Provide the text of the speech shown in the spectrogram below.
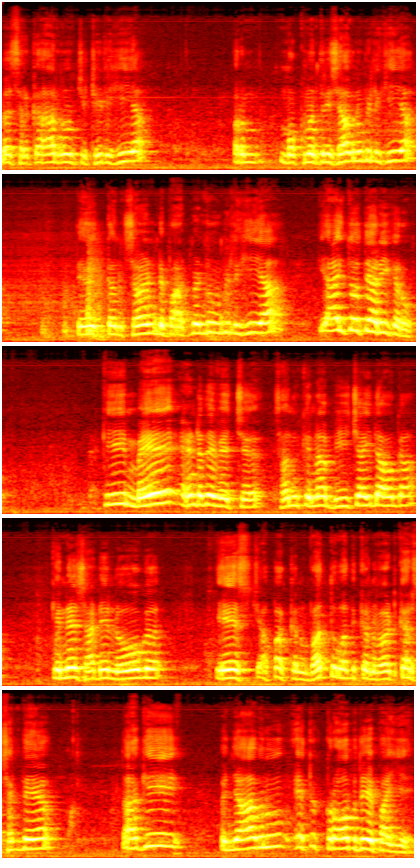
ਮੈਂ ਸਰਕਾਰ ਨੂੰ ਚਿੱਠੀ ਲਿਖੀ ਆ ਔਰ ਮੁੱਖ ਮੰਤਰੀ ਸਾਹਿਬ ਨੂੰ ਵੀ ਲਿਖੀ ਆ ਤੇ ਕੰਸਰਨ ਡਿਪਾਰਟਮੈਂਟ ਨੂੰ ਵੀ ਲਿਖੀ ਆ ਕਿ ਅੱਜ ਤੋਂ ਤਿਆਰੀ ਕਰੋ ਕਿ ਮੇ ਐਂਡ ਦੇ ਵਿੱਚ ਸਾਨੂੰ ਕਿੰਨਾ ਬੀਜ ਚਾਹੀਦਾ ਹੋਗਾ, ਕਿੰਨੇ ਸਾਡੇ ਲੋਕ ਇਸ ਆਪਾਂ ਕਨ ਵੱਧ ਤੋਂ ਵੱਧ ਕਨਵਰਟ ਕਰ ਸਕਦੇ ਆ ਤਾਂ ਕਿ ਪੰਜਾਬ ਨੂੰ ਇੱਕ ਕ੍ਰੌਪ ਦੇ ਪਾਈਏ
